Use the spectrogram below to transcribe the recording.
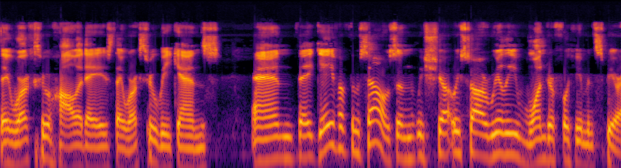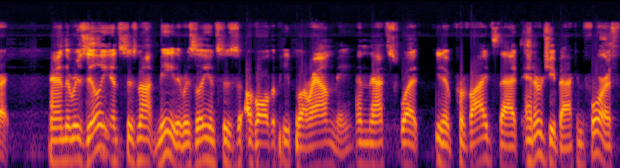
They worked through holidays, they worked through weekends, and they gave of themselves. And we, show, we saw a really wonderful human spirit. And the resilience is not me. The resilience is of all the people around me. And that's what, you know, provides that energy back and forth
